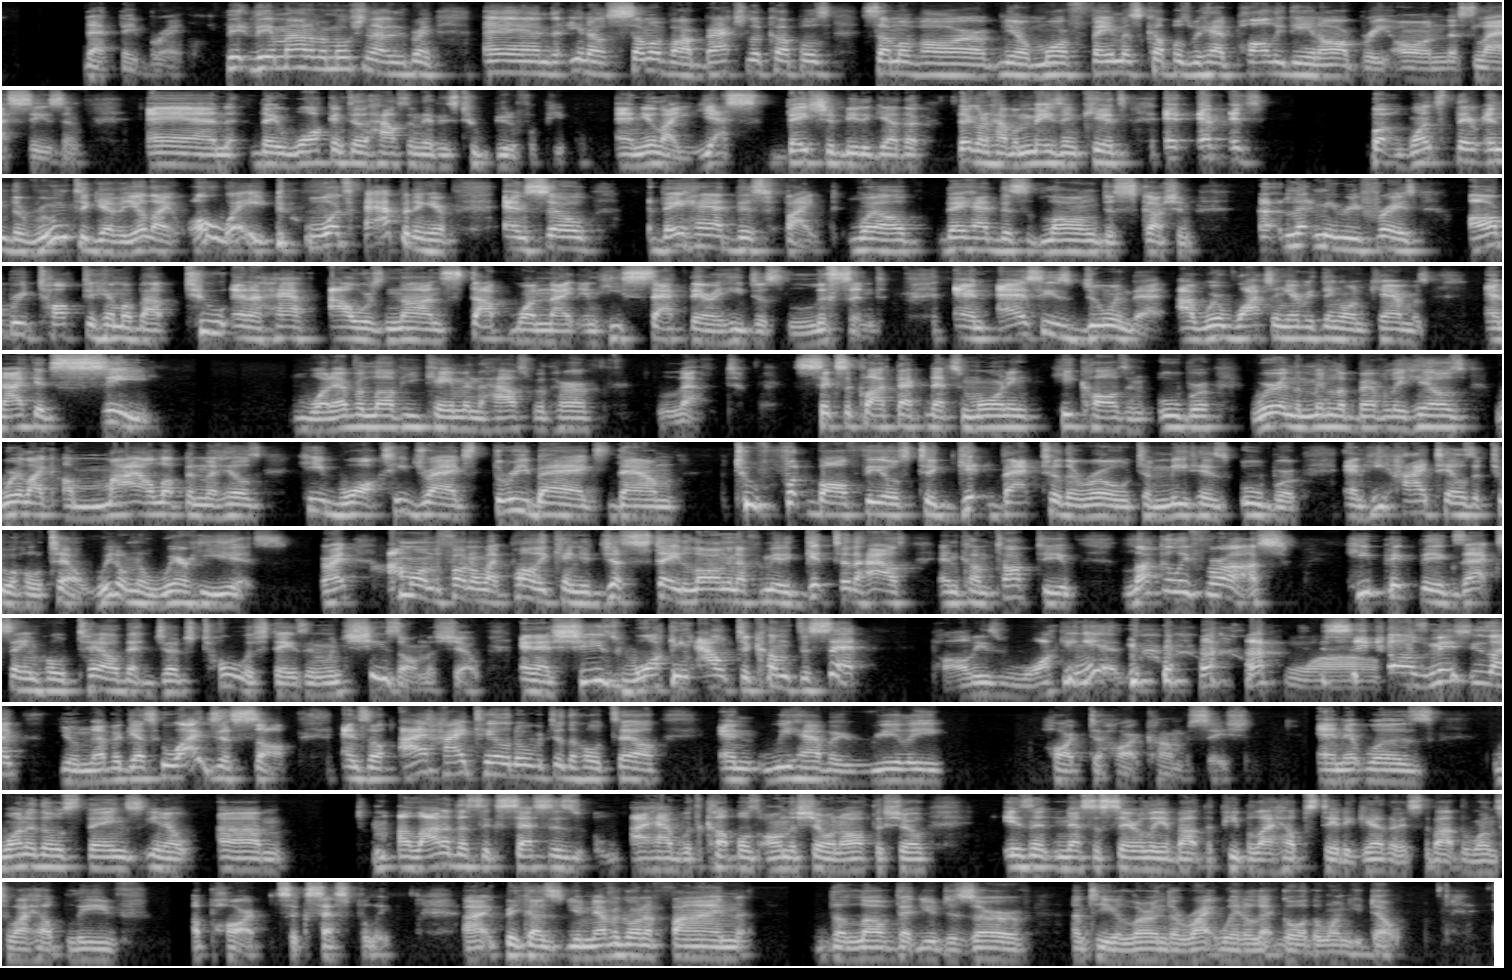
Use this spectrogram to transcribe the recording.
that they bring. The, the amount of emotion that they bring, and you know, some of our bachelor couples, some of our you know more famous couples. We had Pauly D and Aubrey on this last season, and they walk into the house and they're these two beautiful people. And you're like yes they should be together. They're going to have amazing kids. It, it- it's but once they're in the room together you're like oh wait what's happening here? And so they had this fight. Well they had this long discussion. Uh, let me rephrase. Aubrey talked to him about two and a half hours nonstop one night and he sat there and he just listened. And as he's doing that I, we're watching everything on cameras and I could see whatever love he came in the house with her left. Six o'clock that next morning, he calls an Uber. We're in the middle of Beverly Hills. We're like a mile up in the hills. He walks, he drags three bags down two football fields to get back to the road to meet his Uber, and he hightails it to a hotel. We don't know where he is. Right? I'm on the phone. I'm like, Pauly, can you just stay long enough for me to get to the house and come talk to you? Luckily for us, he picked the exact same hotel that Judge Toler stays in when she's on the show. And as she's walking out to come to set, Pauly's walking in. Wow. she calls me. She's like, You'll never guess who I just saw. And so I hightailed over to the hotel, and we have a really heart to heart conversation. And it was one of those things, you know, um, a lot of the successes I have with couples on the show and off the show isn't necessarily about the people I help stay together. It's about the ones who I help leave apart successfully. Uh, because you're never going to find the love that you deserve until you learn the right way to let go of the one you don't.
